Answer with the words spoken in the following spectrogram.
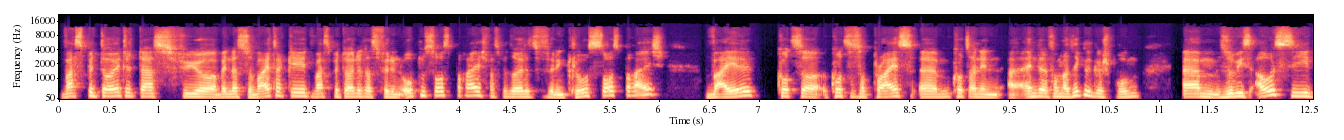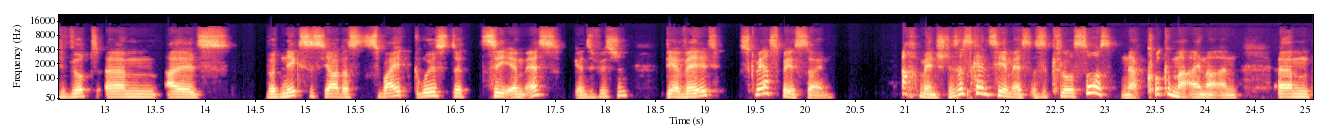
was bedeutet das für, wenn das so weitergeht, was bedeutet das für den Open Source Bereich? Was bedeutet das für den Closed Source Bereich? Weil kurzer, kurzer Surprise, ähm, kurz an den äh, Ende vom Artikel gesprungen. Ähm, so wie es aussieht, wird ähm, als wird nächstes Jahr das zweitgrößte CMS, Gänsefüßchen, der Welt Squarespace sein. Ach Mensch, das ist kein CMS, das ist Closed Source. Na, gucke mal einer an. Ähm,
